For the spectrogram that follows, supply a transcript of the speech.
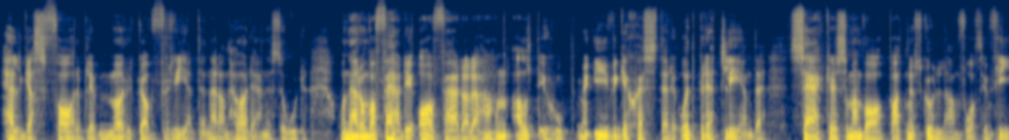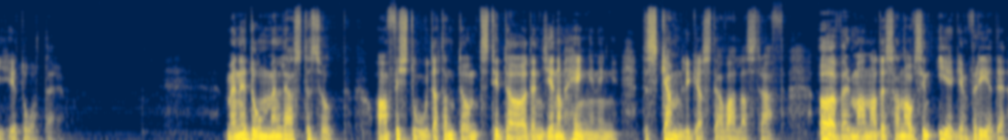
Helgas far blev mörk av vrede när han hörde hennes ord och när hon var färdig avfärdade han alltihop med yviga gester och ett brett leende, säker som han var på att nu skulle han få sin frihet åter. Men när domen lästes upp han förstod att han dömts till döden genom hängning, det skamligaste av alla straff, övermannades han av sin egen vrede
